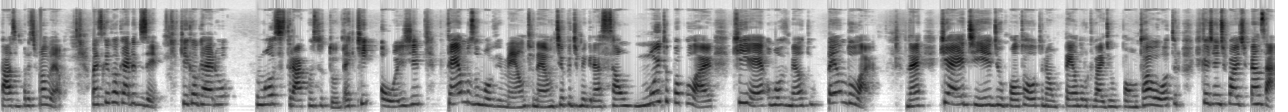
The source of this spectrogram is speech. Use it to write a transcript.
passam por esse problema. Mas o que, que eu quero dizer? O que, que eu quero mostrar com isso tudo? É que hoje temos um movimento, né? Um tipo de migração muito popular, que é o movimento pendular. Né? Que é de ir de um ponto a outro, né? Um pêndulo que vai de um ponto a outro. O que, que a gente pode pensar?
